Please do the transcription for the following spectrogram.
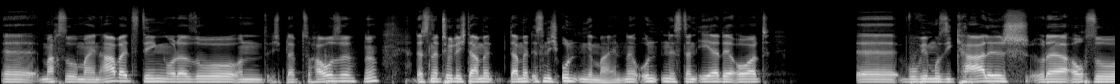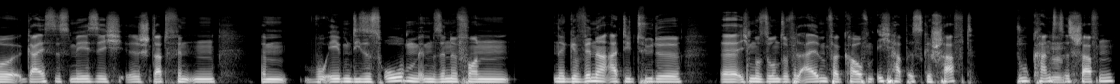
äh, mache so mein Arbeitsding oder so und ich bleib zu Hause. Ne? Das ist natürlich damit, damit ist nicht unten gemeint. Ne? Unten ist dann eher der Ort, äh, wo wir musikalisch oder auch so geistesmäßig äh, stattfinden, ähm, wo eben dieses oben im Sinne von eine Gewinnerattitüde, äh, ich muss so und so viel Alben verkaufen, ich habe es geschafft du kannst mhm. es schaffen,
